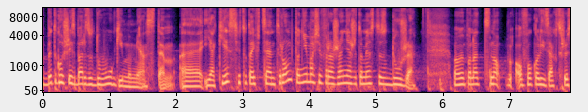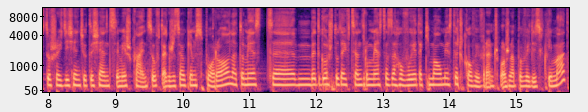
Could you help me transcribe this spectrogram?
Bydgoszcz jest bardzo długim miastem. E, jak jest się tutaj w centrum, to nie ma się wrażenia, że to miasto jest duże. Mamy ponad, no, w okolicach 360 tysięcy mieszkańców, także całkiem sporo. Natomiast e, Bydgoszcz tutaj w centrum miasta zachowuje taki małomiasteczkowy wręcz, można powiedzieć, klimat.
